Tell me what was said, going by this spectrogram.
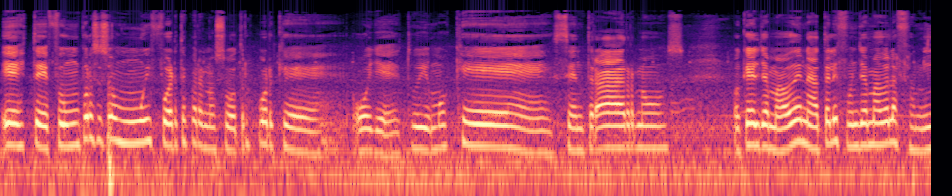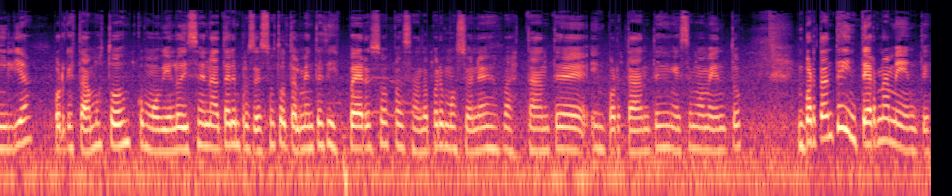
Este fue un proceso muy fuerte para nosotros porque, oye, tuvimos que centrarnos. Ok, el llamado de Natalie fue un llamado a la familia, porque estábamos todos, como bien lo dice Natalie, en procesos totalmente dispersos, pasando por emociones bastante importantes en ese momento, importantes internamente.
